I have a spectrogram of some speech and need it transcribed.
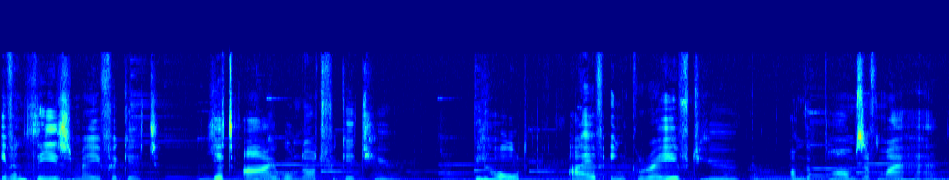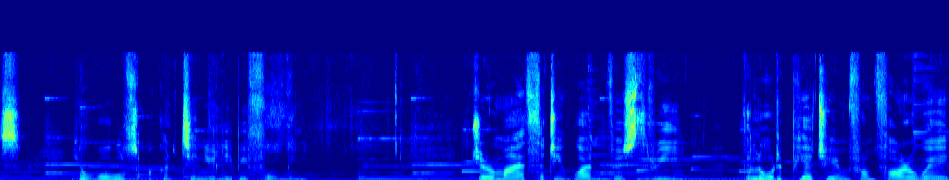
Even these may forget, yet I will not forget you. Behold, I have engraved you on the palms of my hands. Your walls are continually before me. Jeremiah 31, verse 3 The Lord appeared to him from far away.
